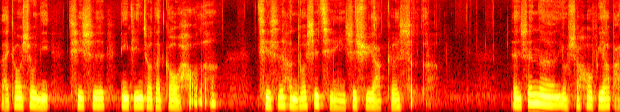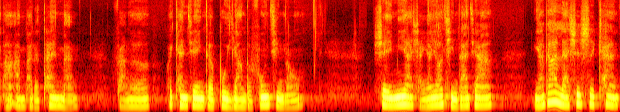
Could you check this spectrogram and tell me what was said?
来告诉你，其实你已经做的够好了。其实很多事情是需要割舍的。人生呢，有时候不要把它安排的太满，反而会看见一个不一样的风景哦。所以米娅想要邀请大家，你要不要来试试看？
